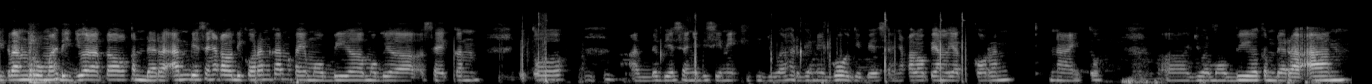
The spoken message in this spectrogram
iklan rumah dijual atau kendaraan. Biasanya kalau di koran kan kayak mobil, mobil second itu ada biasanya di sini dijual harga nego aja biasanya. Kalau yang lihat koran, nah itu eh, jual mobil, kendaraan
